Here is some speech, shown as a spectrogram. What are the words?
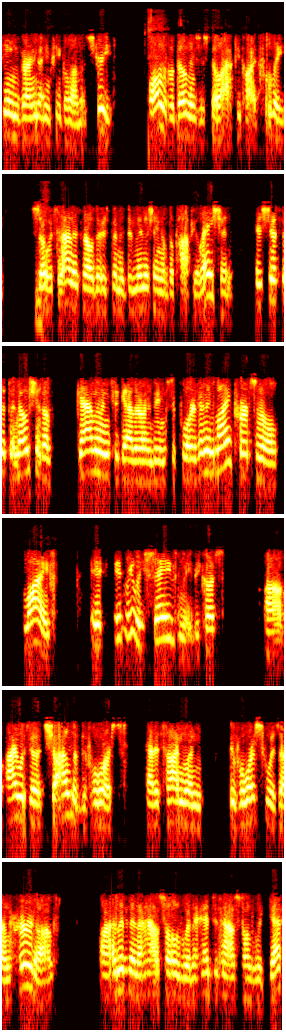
seeing very many people on the street. All of the buildings are still occupied fully. So it's not as though there's been a diminishing of the population. It's just that the notion of gathering together and being supportive, and in my personal life, it it really saved me because uh, I was a child of divorce at a time when divorce was unheard of. I lived in a household where the heads of household were deaf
